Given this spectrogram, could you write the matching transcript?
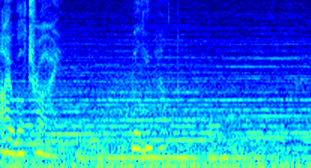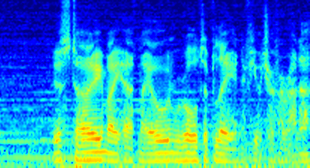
I will try. Will you help? This time I have my own role to play in the future of Aranna,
